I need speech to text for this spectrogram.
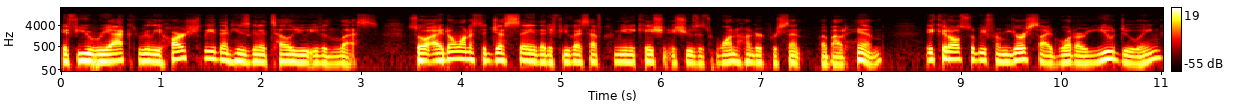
if you react really harshly, then he's going to tell you even less. So I don't want us to just say that if you guys have communication issues, it's 100% about him. It could also be from your side. What are you doing,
